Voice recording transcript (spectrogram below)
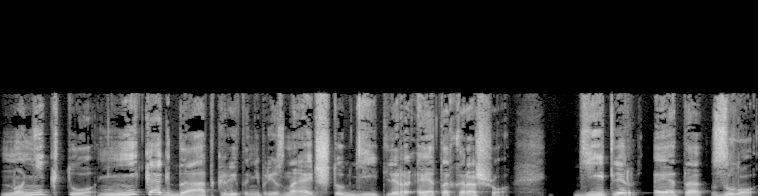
Но никто никогда открыто не признает, что Гитлер – это хорошо. Гитлер – это зло.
